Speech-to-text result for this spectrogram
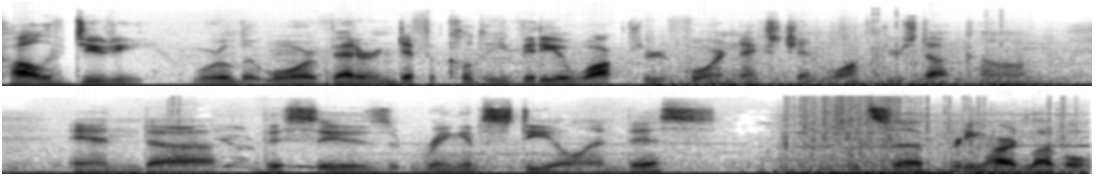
Call of Duty World at War Veteran Difficulty Video Walkthrough for NextGenWalkthroughs.com. And uh, this is Ring of Steel, and this, it's a pretty hard level.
